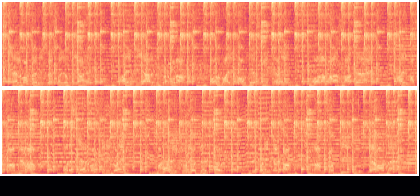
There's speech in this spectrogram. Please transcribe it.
इस एल्बम में विशेष सहयोग दिया है। भाई बी आर बिशनपुरा और भाई अवधेश में खेड़ी और हमारा साथ दे रहे हैं भाई मस्ताम मीणा और इस एल्बम की recording Mahar studio Jaipur. Recording करता राम जी है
